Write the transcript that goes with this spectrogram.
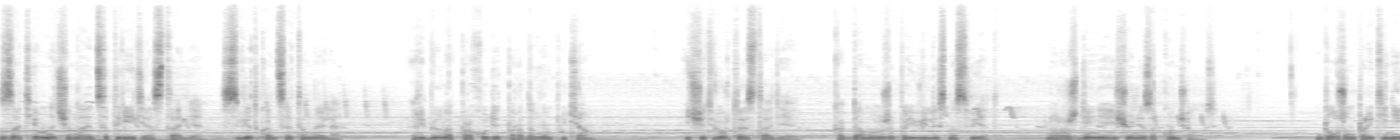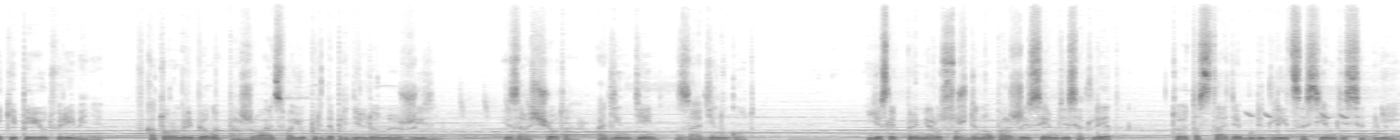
Затем начинается третья стадия – свет в конце тоннеля. Ребенок проходит по родовым путям. И четвертая стадия – когда мы уже появились на свет, но рождение еще не закончилось. Должен пройти некий период времени, в котором ребенок проживает свою предопределенную жизнь из расчета один день за один год. Если, к примеру, суждено прожить 70 лет – то эта стадия будет длиться 70 дней.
